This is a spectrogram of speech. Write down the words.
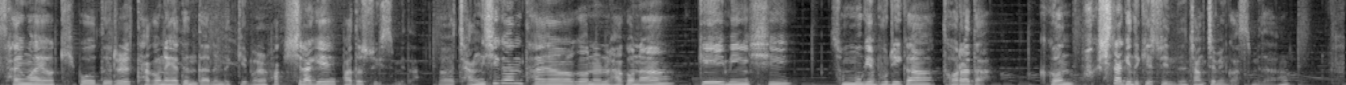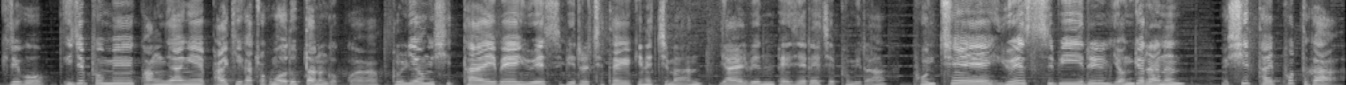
사용하여 키보드를 타건해야 된다는 느낌을 확실하게 받을 수 있습니다. 어, 장시간 타건을 하거나 gaming 시 손목의 무리가 덜하다. 그건 확실하게 느낄 수 있는 장점인 것 같습니다. 그리고 이 제품의 광량의 밝기가 조금 어둡다는 것과 불량 C타입의 USB를 채택했긴 했지만 얇은 베젤의 제품이라 본체에 USB를 연결하는 C타입 포트가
